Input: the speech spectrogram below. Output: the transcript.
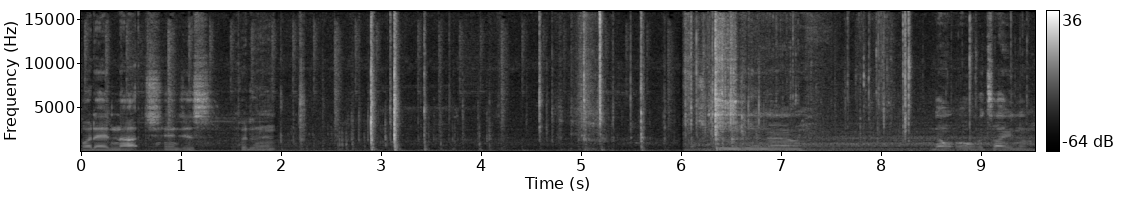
or that notch and just put it in. Screws in now. Don't over tighten them.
